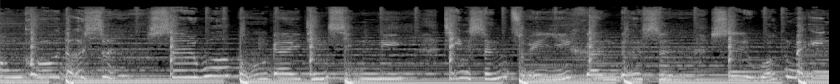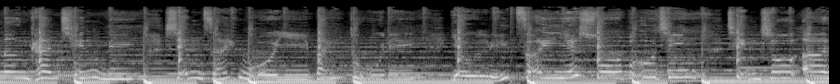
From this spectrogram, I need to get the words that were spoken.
痛苦的事，是我不该提醒你；今生最遗憾的事，是我没能看清你。现在我一败涂地，有理再也说不清，情仇爱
